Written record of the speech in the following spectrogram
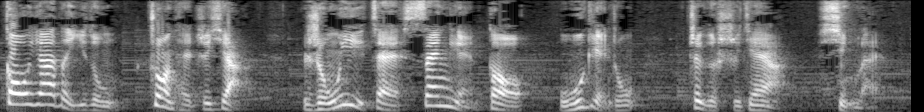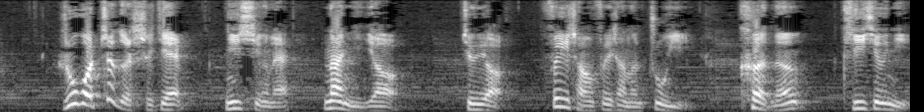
高压的一种状态之下，容易在三点到五点钟这个时间啊醒来。如果这个时间你醒来，那你要就要非常非常的注意，可能。提醒你，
